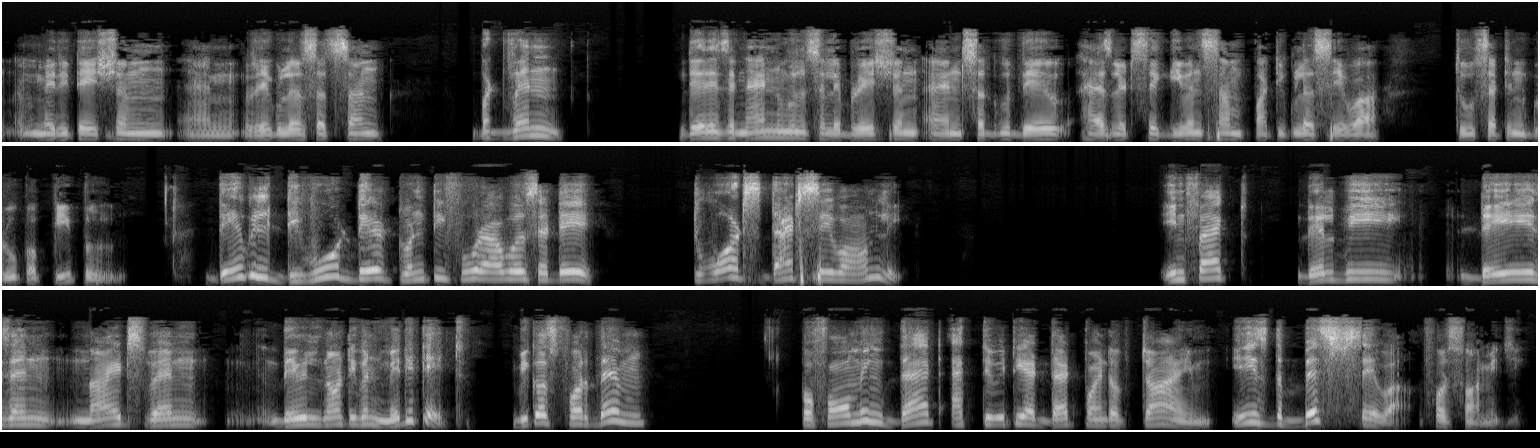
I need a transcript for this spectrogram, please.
meditation and regular satsang. But when there is an annual celebration and Sadgurudev has, let's say, given some particular seva to certain group of people, they will devote their 24 hours a day towards that seva only. In fact, there'll be days and nights when they will not even meditate because for them, performing that activity at that point of time is the best seva for Swamiji.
